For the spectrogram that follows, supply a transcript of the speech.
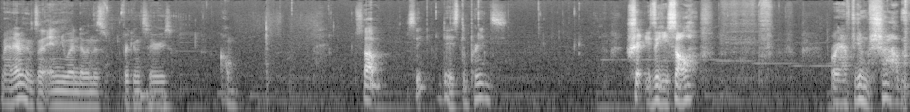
Man, everything's an innuendo in this freaking series. Um. Stop. See, there's the prince. Shit, you think he saw? We're gonna have to get him to shut up.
